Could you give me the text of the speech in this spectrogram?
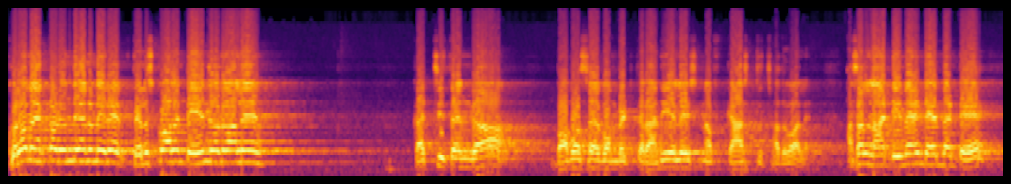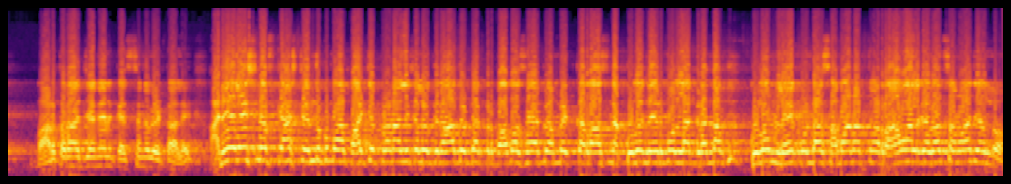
కులం ఎక్కడుంది అని మీరే తెలుసుకోవాలంటే ఏం చదవాలి? ఖచ్చితంగా Babasaheb Ambedkar annihilation of caste చదవాలి. అసలు నా డిమాండ్ ఏంటంటే భారత రాజ్యాంగాన్ని ఖచ్చితంగా పెట్టాలి. అనియలేషన్ ఆఫ్ క్యాస్ట్ ఎందుకు మా పాఠ్య ప్రణాళికలోకి రాదు? డాక్టర్ బాబాసాహెబ్ అంబేద్కర్ రాసిన కుల నిర్మూలన గ్రంథం కులం లేకుండా సమానత్వం రావాలి కదా సమాజంలో.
